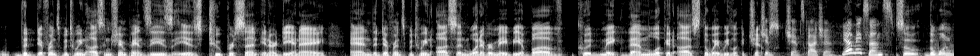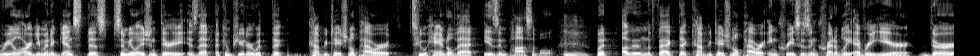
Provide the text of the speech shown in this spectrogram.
the difference between us and chimpanzees is 2% in our DNA, and the difference between us and whatever may be above could make them look at us the way we look at chimps. Chimps, chimps, gotcha. Yeah, makes sense. So the one real argument against this simulation theory is that a computer with the computational power to handle that is impossible. Mm-hmm. But other than the fact that computational power increases incredibly every year, there are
